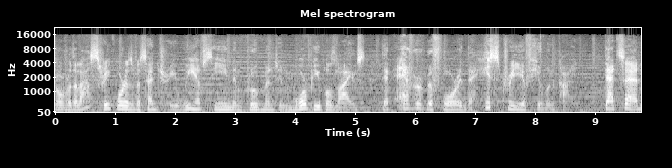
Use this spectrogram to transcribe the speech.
Over the last three quarters of a century, we have seen improvement in more people's lives than ever before in the history of humankind. That said,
